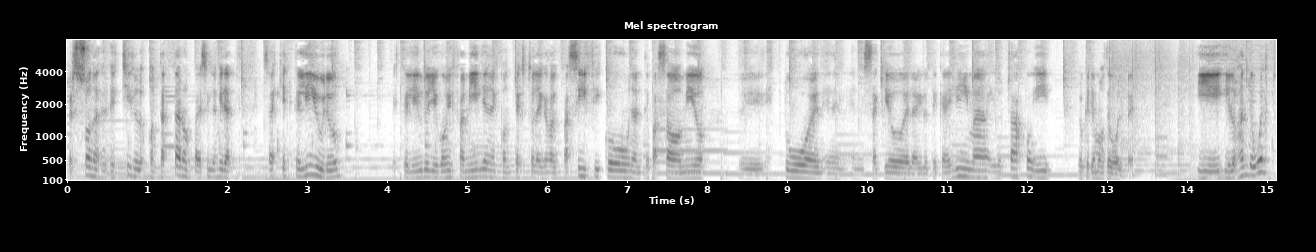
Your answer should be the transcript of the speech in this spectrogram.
personas desde Chile los contactaron para decirles, mira, sabes que este libro, este libro llegó a mi familia en el contexto de la guerra del Pacífico, un antepasado mío eh, estuvo en, el, saqueo de la biblioteca de Lima y lo trajo y lo queremos devolver. y los han devuelto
